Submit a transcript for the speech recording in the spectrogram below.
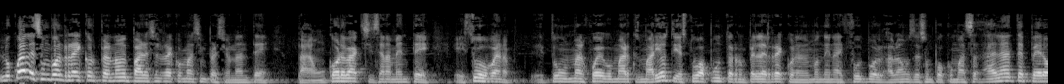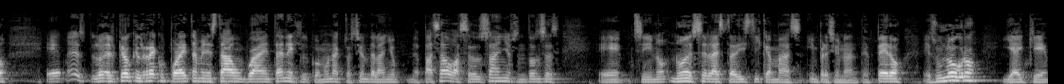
lo cual es un buen récord, pero no me parece el récord más impresionante para un quarterback. Sinceramente, estuvo, bueno, tuvo un mal juego Marcus Mariotti, estuvo a punto de romper el récord en el Monday Night Football. Hablamos de eso un poco más adelante, pero creo que el récord por ahí también estaba un Brian Tannehill con una actuación del año pasado, hace dos años, entonces, eh, sí, no, no es la estadística más impresionante, pero es un logro y hay que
